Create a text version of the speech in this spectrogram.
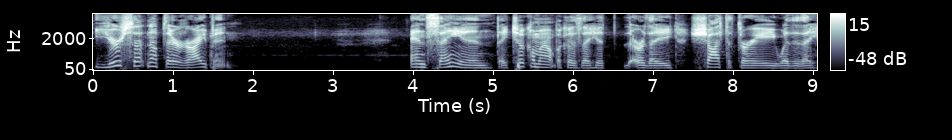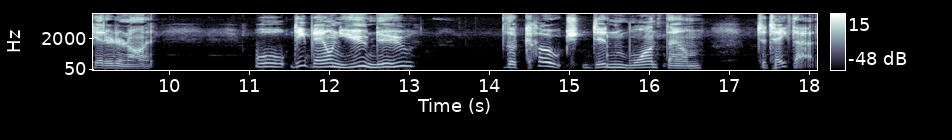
you're sitting up there griping and saying they took them out because they hit or they shot the three, whether they hit it or not. Well, deep down, you knew the coach didn't want them to take that,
